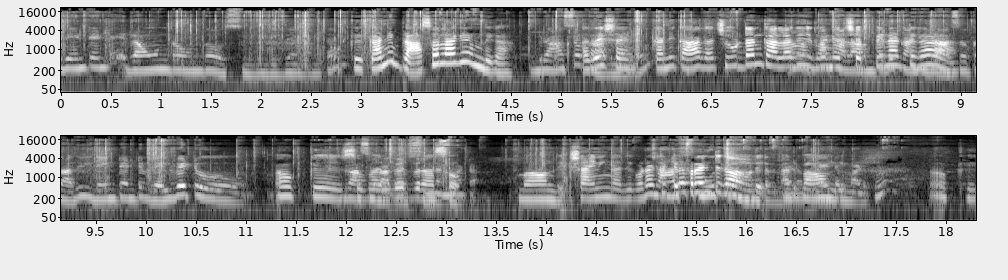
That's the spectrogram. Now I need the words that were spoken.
ఇదేంటంటే రౌండ్ రౌండ్గా వస్తుంది డిజైన్ అంతా ఓకే. కానీ బ్రాసో లాగే ఉందిగా. బ్రాసో అదే షైన్. కానీ కాదా? చూడడానికి అలాగే మీరు చెప్పినట్టుగా. బ్రాసో కాదు. ఇదేంటంటే velvet okay. So velvet brasso బాగుంది. షైనింగ్ అది కూడా అంటే డిఫరెంట్గా ఉంది. అది బాగుంది. ఓకే.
